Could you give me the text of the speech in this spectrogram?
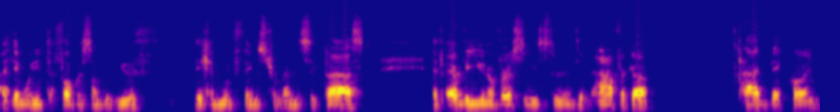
I think we need to focus on the youth. They can move things tremendously fast. If every university student in Africa had Bitcoin,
